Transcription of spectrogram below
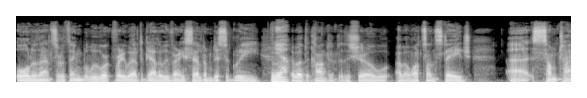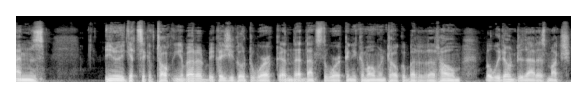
all of that sort of thing. But we work very well together. We very seldom disagree Yeah. about the content of the show, about what's on stage. Uh, sometimes you know, you get sick of talking about it because you go to work and that, that's the work, and you come home and talk about it at home. But we don't do that as much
